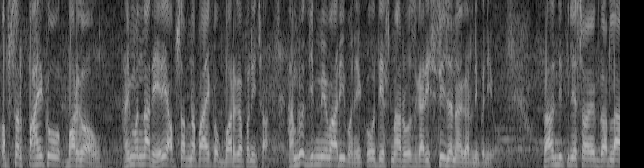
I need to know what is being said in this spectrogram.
अवसर पाएको वर्ग हौँ। हामीभन्दा धेरै अवसर नपाएको वर्ग पनि छ। हाम्रो जिम्मेवारी भनेको देशमा रोजगारी सृजना गर्ने पनि हो। राजनीतिले सहयोग गर्ला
